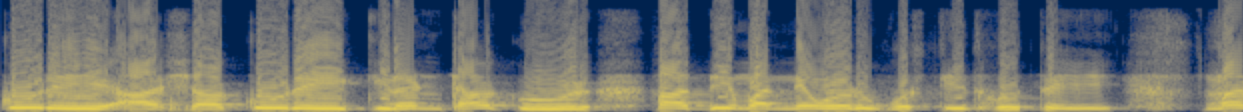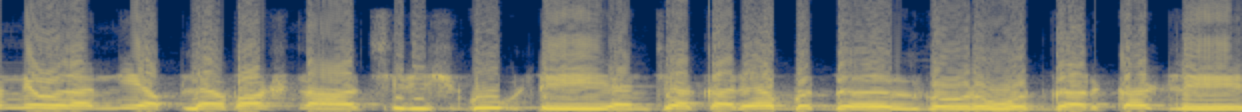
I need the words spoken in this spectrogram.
कोरे आशा कोरे किरण ठाकूर आदी मान्यवर उपस्थित होते. मान्यवरांनी आपल्या भाषणात शिरीष गोगटे यांच्या कार्याबद्दल गौरवोद्गार काढले.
